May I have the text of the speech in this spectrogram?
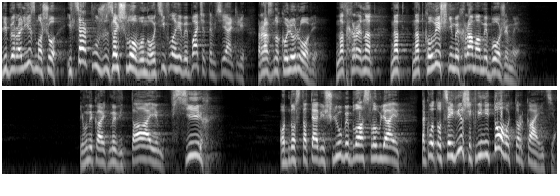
лібералізму, що і церкву ж зайшло воно. Оці флаги, ви бачите в Сіатлі разнокольорові над, над, над, над колишніми храмами Божими. І вони кажуть, ми вітаємо всіх. Одностатеві шлюби благословляють. Так от оцей віршик, він і того торкається.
